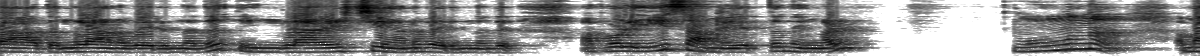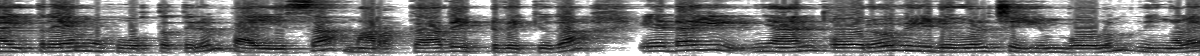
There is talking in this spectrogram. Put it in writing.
പാദങ്ങളാണ് വരുന്നത്. തിങ്കളാഴ്ചയാണ് വരുന്നത്. അപ്പോൾ ഈ സമയത്ത് നിങ്ങൾ മൂന്ന് മൈത്രേയ മുഹൂർത്തത്തിലും പൈസ മറക്കാതെ ഇട്ട് വെക്കുക. ഇടയിൽ ഞാൻ ഓരോ വീഡിയോകൾ ചെയ്യുമ്പോഴും നിങ്ങളെ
